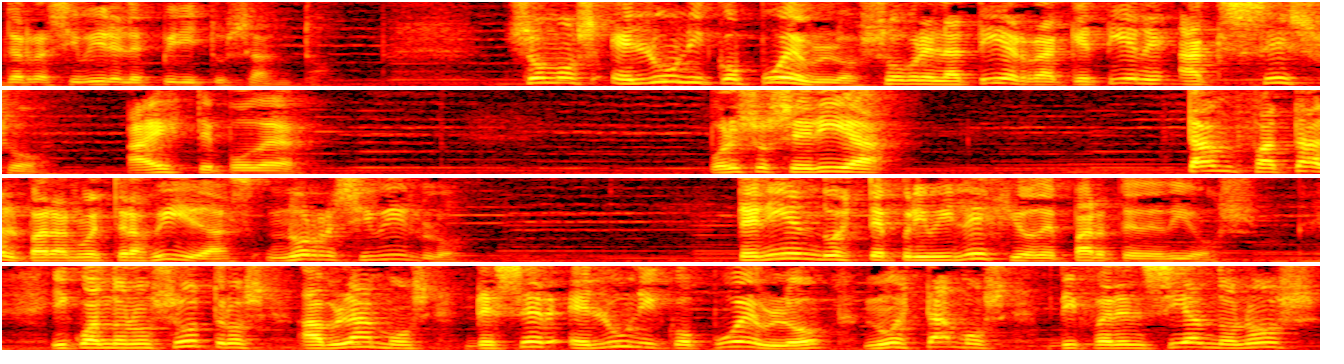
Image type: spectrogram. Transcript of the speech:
de recibir el Espíritu Santo. Somos el único pueblo sobre la tierra que tiene acceso a este poder. Por eso sería tan fatal para nuestras vidas no recibirlo, teniendo este privilegio de parte de Dios. Y cuando nosotros hablamos de ser el único pueblo, no estamos diferenciándonos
